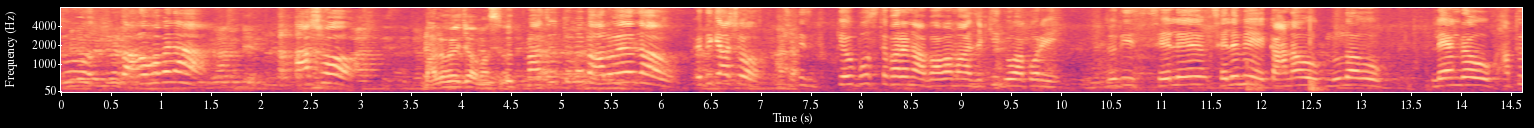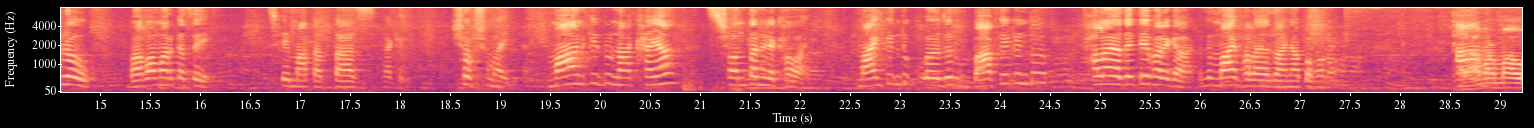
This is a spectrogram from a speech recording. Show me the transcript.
তুমি ভালো হবে না? আসো। ভালো হয়ে যাও মাসুদ। তুমি ভালো হয়ে যাও। এদিকে আসো। কেউ বুঝতে পারে না বাবা মা যে কি দোয়া করে। যদি ছেলে ছেলে মেয়ে কানা হোক লুলা হোক ল্যাংরা হোক আতুরা হোক বাবা মার কাছে সে মাতার তাজ থাকে। সব সময় মা কিন্তু না খায়া সন্তানেরে খাওয়ায়। মায় কিন্তু যদি বাপে কিন্তু ফালায়া যাইতে পারে গা কিন্তু মায় ফালায়া যায় না কখনো। আমার মাও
